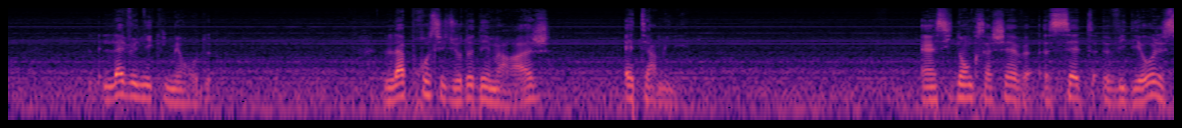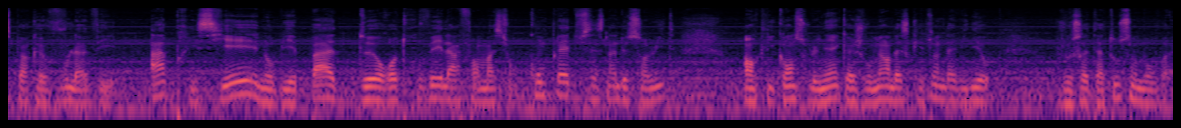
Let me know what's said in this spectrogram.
l'avionique numéro 2. La procédure de démarrage est terminée. Ainsi donc s'achève cette vidéo, j'espère que vous l'avez appréciée. N'oubliez pas de retrouver la formation complète du Cessna 208 en cliquant sur le lien que je vous mets en description de la vidéo. Je vous souhaite à tous un bon vol.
